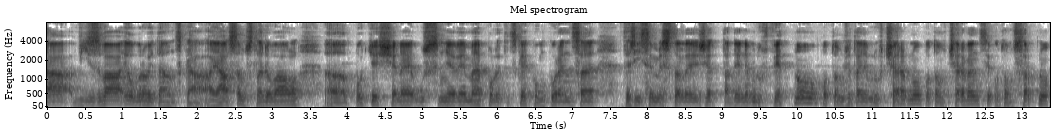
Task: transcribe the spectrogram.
ta výzva je obrovitánská a já jsem sledoval eh, potěšené úsměvy mé politické konkurence, kteří si mysleli, že tady nebudu v květnu, potom, že tady nebudu v červnu, potom v červenci, potom v srpnu.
